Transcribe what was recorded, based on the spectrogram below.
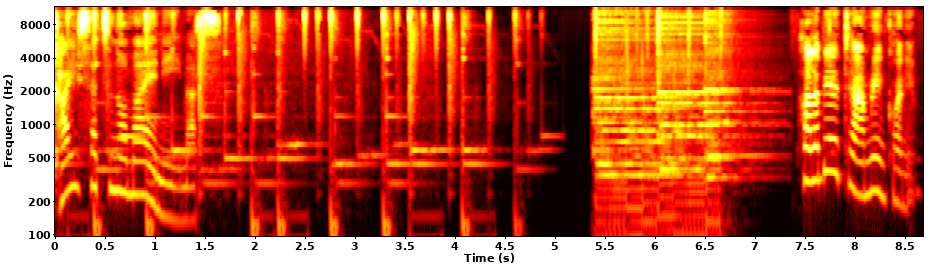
改札の前にいます حالا بیاید تمرین کنیم.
